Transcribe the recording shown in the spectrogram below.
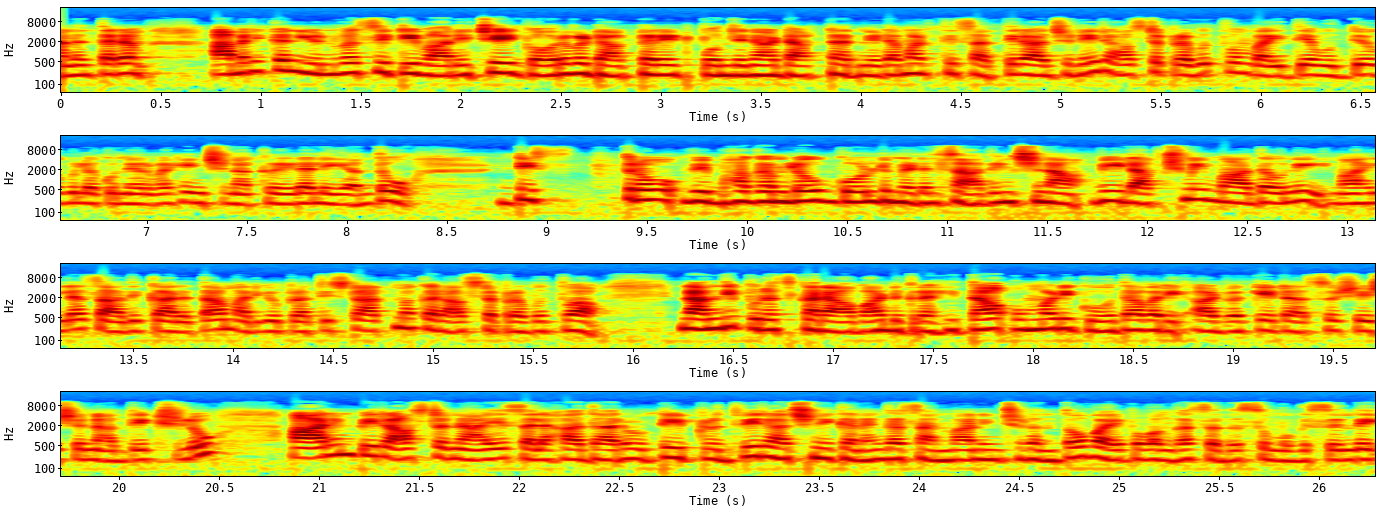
అనంతరం అమెరికన్ యూనివర్సిటీ వారిచే గౌరవ డాక్టరేట్ పొందిన డాక్టర్ నిడమర్తి సత్యరాజుని రాష్ట్ర ప్రభుత్వం వైద్య ఉద్యోగులకు నిర్వహించిన క్రీడలయందు డిస్ త్రో విభాగంలో గోల్డ్ మెడల్ సాధించిన వి. లక్ష్మీ మాధవ్ని మహిళా సాధికారత మరియు ప్రతిష్టాత్మక రాష్ట్ర ప్రభుత్వ నంది పురస్కార అవార్డు గ్రహీత ఉమ్మడి గోదావరి అడ్వకేట్ అసోసియేషన్ అధ్యక్షులు ఆర్ఎంపీ రాష్ట్ర న్యాయ సలహాదారు టి. పృథ్వీరాజ్ని ఘనంగా సన్మానించడంతో వైభవంగా సదస్సు ముగిసింది.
